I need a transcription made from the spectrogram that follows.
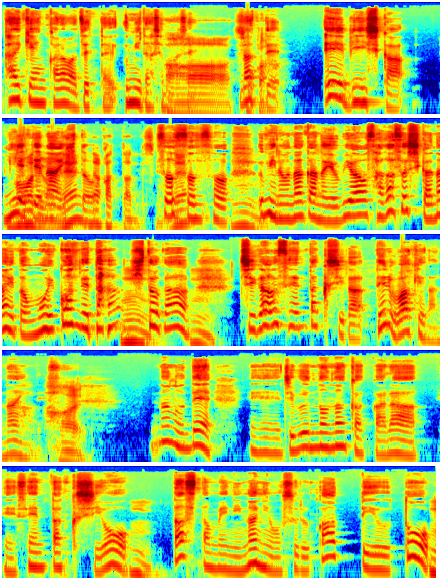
体験からは絶対生み出せません。だって、A、B しか見えてない人。ね、なかったんですそうもんね。そうそう。うん海の中の指輪を探すしかないと思い込んでたうん人が、うん違う選択肢が出るわけがないんです。はい。なので、えー自分の中から、えー選択肢をうん。出すために何をするかっていうと、うん。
